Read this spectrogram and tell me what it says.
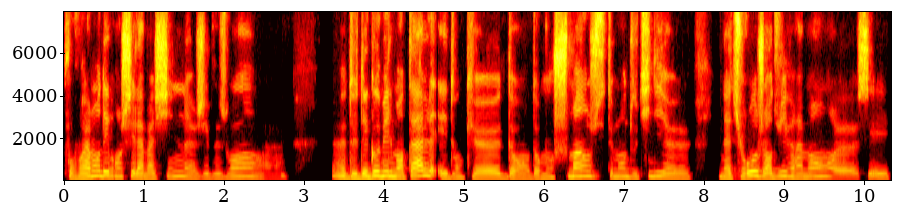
pour vraiment débrancher la machine, j'ai besoin euh, de dégommer le mental. Et donc, euh, dans, dans mon chemin, justement, d'outils euh, aujourd'hui, vraiment, euh, c'est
